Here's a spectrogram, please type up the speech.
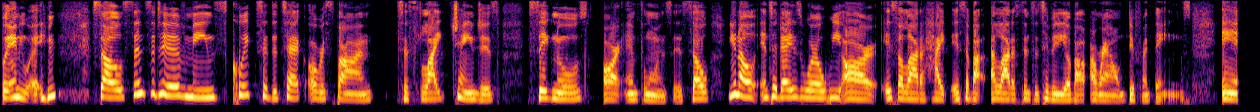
But anyway, so sensitive means quick to detect or respond to slight changes, signals, or influences. So, you know, in today's world, we are, it's a lot of hype. It's about a lot of sensitivity about around different things. And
